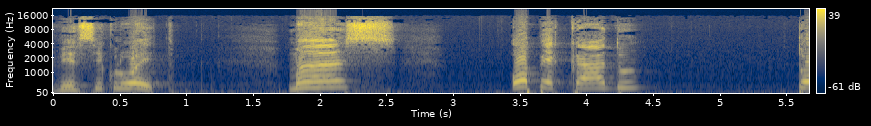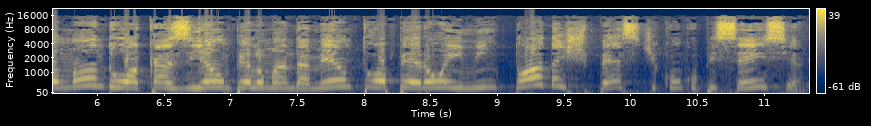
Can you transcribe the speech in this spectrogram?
Versículo 8. Mas o pecado, tomando ocasião pelo mandamento, operou em mim toda espécie de concupiscência.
